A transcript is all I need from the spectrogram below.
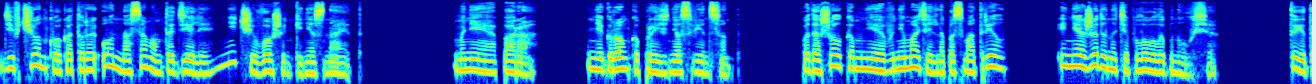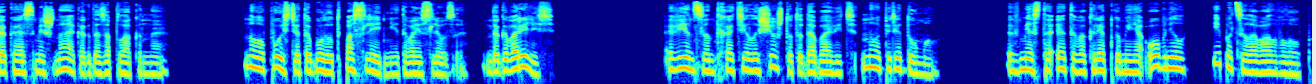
Девчонку, о которой он на самом-то деле ничегошеньки не знает. «Мне пора», — негромко произнес Винсент. Подошел ко мне, внимательно посмотрел и неожиданно тепло улыбнулся. «Ты такая смешная, когда заплаканная. Но пусть это будут последние твои слезы. Договорились?» Винсент хотел еще что-то добавить, но передумал. Вместо этого крепко меня обнял и поцеловал в лоб.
